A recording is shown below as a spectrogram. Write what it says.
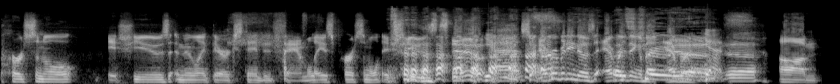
personal issues and then like their extended family's personal issues too? Yes. So everybody knows everything That's about true, everything. yeah, Yes. yeah. Um,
